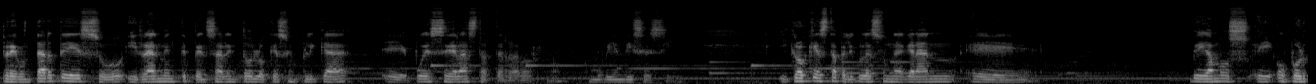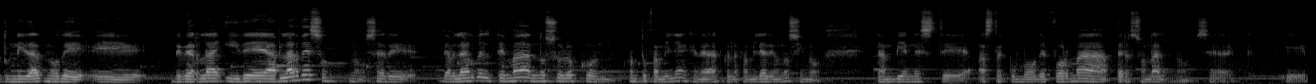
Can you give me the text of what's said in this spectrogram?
preguntarte eso y realmente pensar en todo lo que eso implica eh, puede ser hasta aterrador, ¿no? Como bien dices, y, y creo que esta película es una gran, eh, digamos, oportunidad, ¿no? De de verla y de hablar de eso, ¿no? O sea, de, de hablar del tema no solo con, con, tu familia en general, con la familia de uno, sino también este, hasta como de forma personal, ¿no? O sea, eh,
